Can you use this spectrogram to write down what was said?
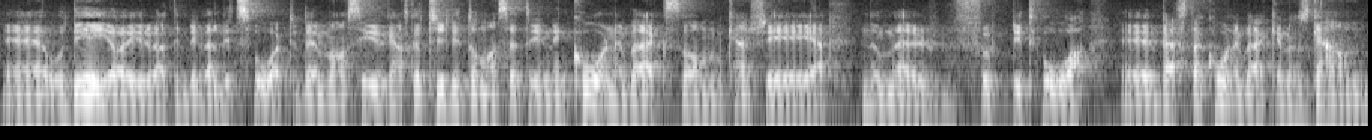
Eh, och det gör ju att det blir väldigt svårt. Det man ser ju ganska tydligt om man sätter in en cornerback som kanske är nummer 42, eh, bästa cornerbacken, och så ska han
